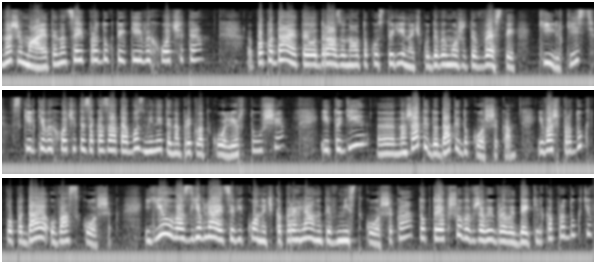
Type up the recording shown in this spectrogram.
Нажимаєте на цей продукт, який ви хочете. Попадаєте одразу на таку сторіночку, де ви можете ввести кількість, скільки ви хочете заказати, або змінити, наприклад, колір туші. І тоді е, нажати Додати до кошика. І ваш продукт попадає у вас кошик. Є у вас з'являється віконечко переглянути вміст кошика. Тобто, якщо ви вже вибрали декілька продуктів,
